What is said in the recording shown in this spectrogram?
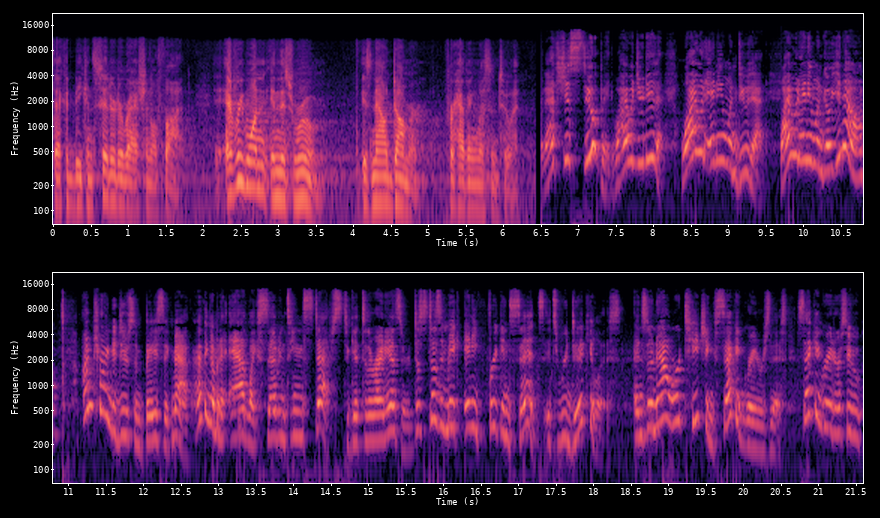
that could be considered a rational thought. Everyone in this room is now dumber for having listened to it. That's just stupid. Why would you do that? Why would anyone do that? Why would anyone go, you know, I'm trying to do some basic math. I think I'm going to add like 17 steps to get to the right answer. It just doesn't make any freaking sense. It's ridiculous. And so now we're teaching second graders this. Second graders who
